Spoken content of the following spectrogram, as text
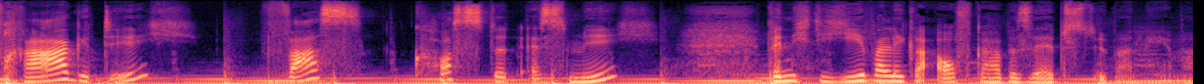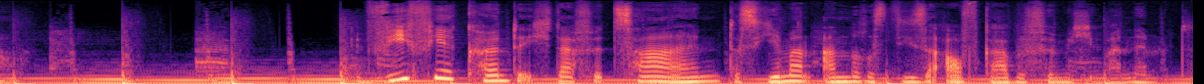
Frage dich, was kostet es mich, wenn ich die jeweilige Aufgabe selbst übernehme? Wie viel könnte ich dafür zahlen, dass jemand anderes diese Aufgabe für mich übernimmt?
